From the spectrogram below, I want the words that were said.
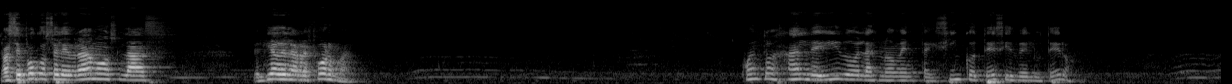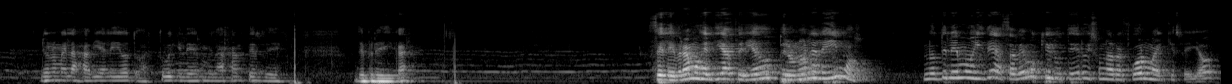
Hace poco celebramos las, el Día de la Reforma. ¿Cuántos han leído las 95 tesis de Lutero? Yo no me las había leído todas, tuve que leérmelas antes de, predicar. Celebramos el día feriado, pero no la leímos. No tenemos idea. Sabemos que Lutero hizo una reforma y qué sé yo.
